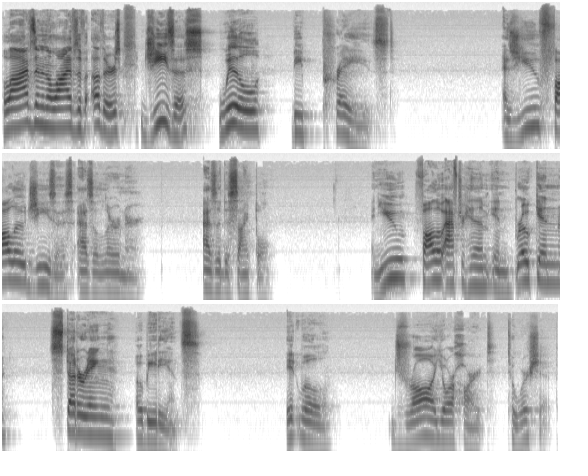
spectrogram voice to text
lives and in the lives of others, Jesus will be praised as you follow Jesus as a learner, as a disciple, and you follow after him in broken, stuttering obedience, it will draw your heart to worship.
